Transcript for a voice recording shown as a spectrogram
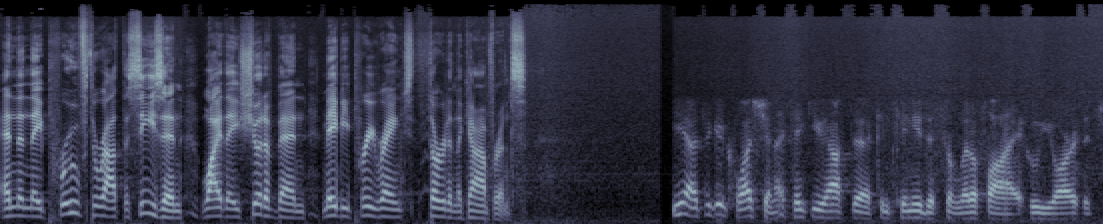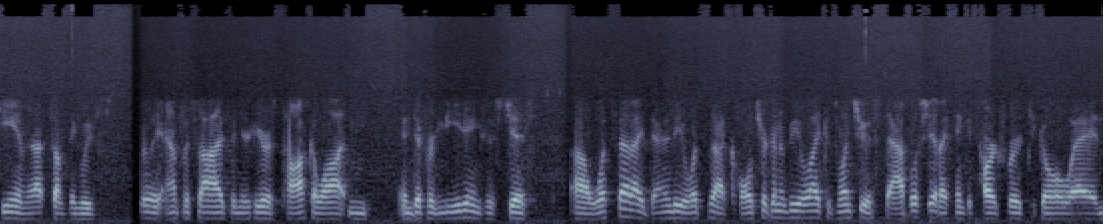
and then they prove throughout the season why they should have been maybe pre ranked third in the conference. Yeah, it's a good question. I think you have to continue to solidify who you are as a team, and that's something we've really emphasize and you hear us talk a lot in, in different meetings is just uh, what's that identity, what's that culture going to be like? Because once you establish it, I think it's hard for it to go away. And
